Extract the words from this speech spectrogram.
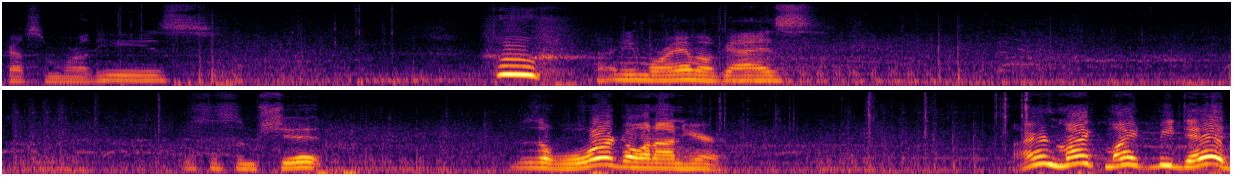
craft some more of these. Whew, I need more ammo, guys. This is some shit. There's a war going on here. Iron Mike might be dead.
